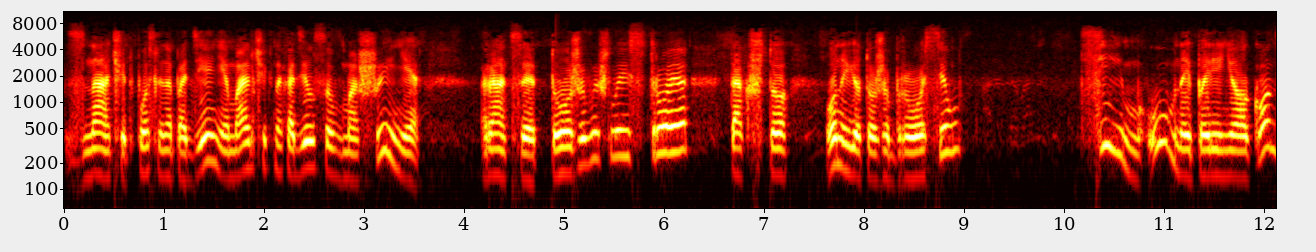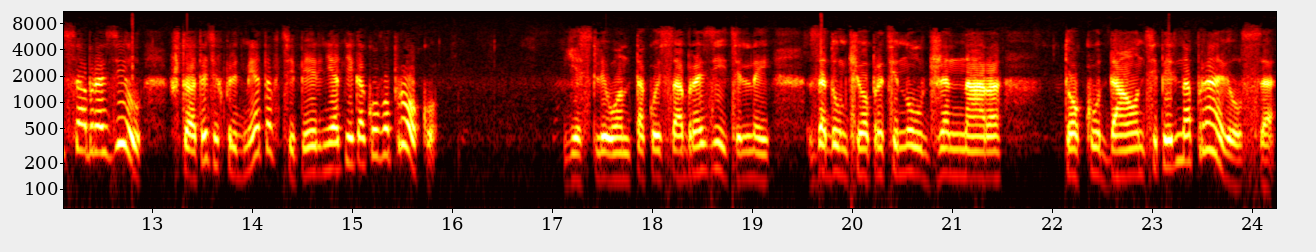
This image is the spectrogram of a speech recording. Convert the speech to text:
«Значит, после нападения мальчик находился в машине. Рация тоже вышла из строя, так что он ее тоже бросил». Тим, умный паренек, он сообразил, что от этих предметов теперь нет никакого проку. «Если он такой сообразительный», — задумчиво протянул Дженнара, — то куда он теперь направился?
